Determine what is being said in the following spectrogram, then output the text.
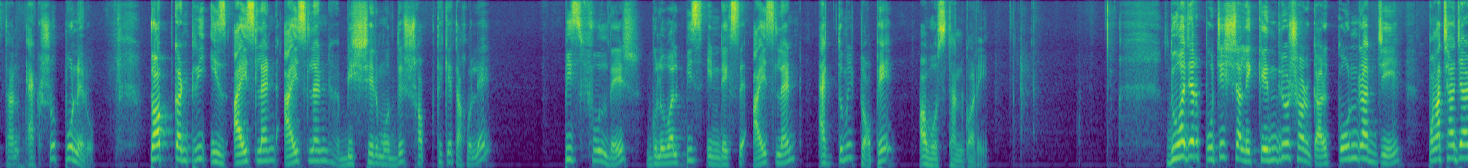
স্থান একশো পনেরো। Top country is Iceland Iceland বিশ্বের মধ্যে সব থেকে তাহলে পিসফুল দেশ। গ্লোবাল পিস ইন্ডেক্সে আইসল্যান্ড একদমই টপে অবস্থান করে। দু হাজার পঁচিশ সালে কেন্দ্রীয় সরকার কোন রাজ্যে পাঁচ হাজার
